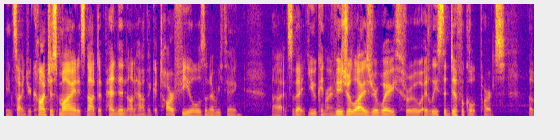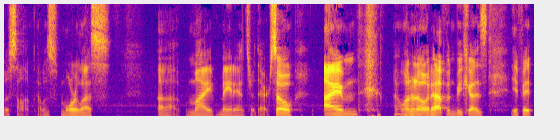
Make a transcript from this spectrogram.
inside your conscious mind. It's not dependent on how the guitar feels and everything. Uh, so that you can Right. visualize your way through at least the difficult parts of a song. That was more or less uh, my main answer there. So I'm I want to know what happened because if it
